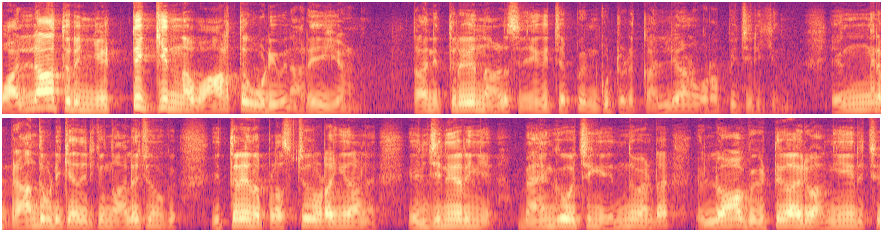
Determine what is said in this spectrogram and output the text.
വല്ലാത്തൊരു ഞെട്ടിക്കുന്ന വാർത്ത കൂടി ഇവൻ അറിയുകയാണ്. താൻ ഇത്രയും നാൾ സ്നേഹിച്ച പെൺകുട്ടിയുടെ കല്യാണം ഉറപ്പിച്ചിരിക്കുന്നു. എങ്ങനെ ഭ്രാന്ത് പിടിക്കാതിരിക്കുന്നു? ആലോചിച്ച് നോക്ക്. ഇത്രയും പ്ലസ് ടു തുടങ്ങിയതാണ്. എഞ്ചിനീയറിങ് ബാങ്ക് കോച്ചിങ് എന്ന് വേണ്ട എല്ലാ വീട്ടുകാരും അംഗീകരിച്ച്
